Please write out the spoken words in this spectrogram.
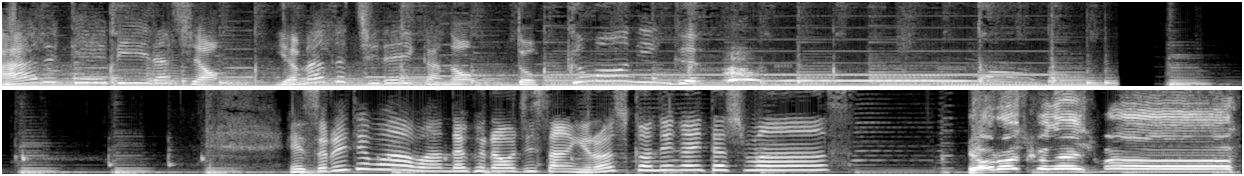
RKB ラジオ山口玲香のドッグモーニング」えそれではワンダフルおじさんよろしくお願いいたします。よろしくお願いします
